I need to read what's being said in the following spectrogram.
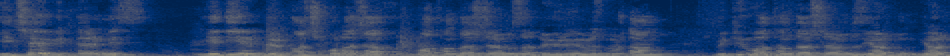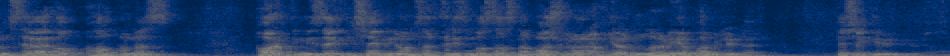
İlçe örgütlerimiz 7-24 açık olacak. Vatandaşlarımıza duyuruyoruz buradan. Bütün vatandaşlarımız, yardım, yardımsever halk- halkımız partimize, ilçe binamıza, kriz masasına başvurarak yardımlarını yapabilirler. Teşekkür ediyoruz.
